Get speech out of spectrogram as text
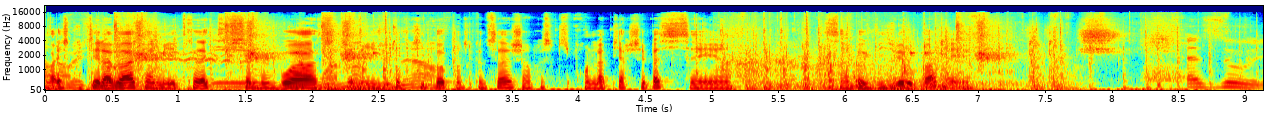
On va scouter là-bas quand même, il est très actif sur mon bois. Il y a une tour qui pop, un truc comme ça. J'ai l'impression qu'il prend de la pierre. Je sais pas si c'est un... un bug visuel ou pas, mais. Azul.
